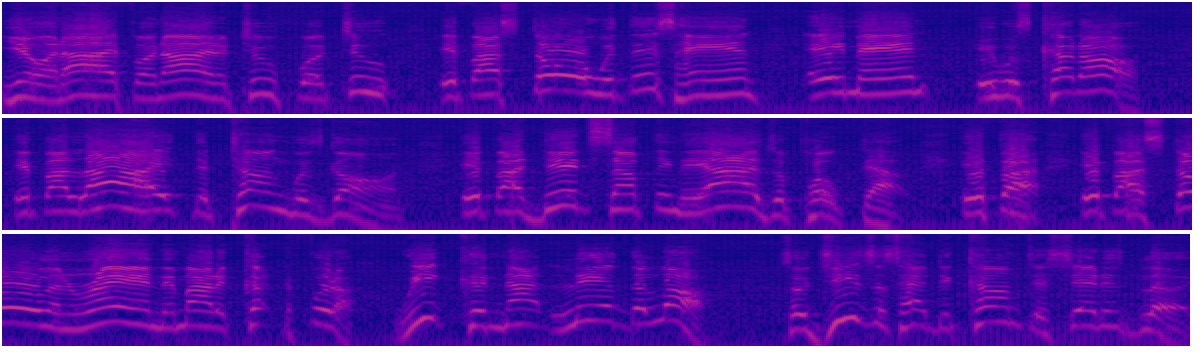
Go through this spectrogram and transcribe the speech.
you know an eye for an eye and a tooth for a tooth if I stole with this hand amen it was cut off if I lied the tongue was gone if I did something, the eyes were poked out. If I if I stole and ran, they might have cut the foot off. We could not live the law. So Jesus had to come to shed his blood.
